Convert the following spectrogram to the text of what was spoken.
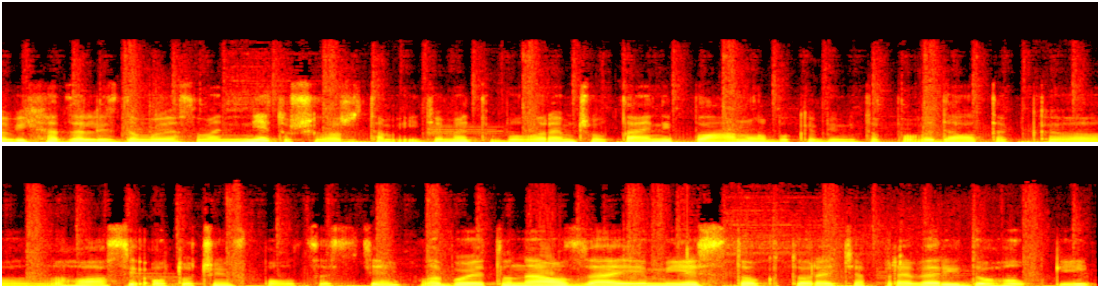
sme vychádzali z domu, ja som ani netušila, že tam ideme, to bol Remčov tajný plán, lebo keby mi to povedal, tak eh, ho asi otočím v polceste, lebo je to naozaj miesto, ktoré ťa preverí do hĺbky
